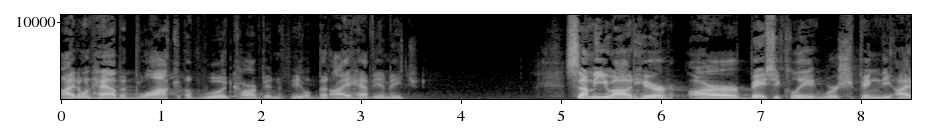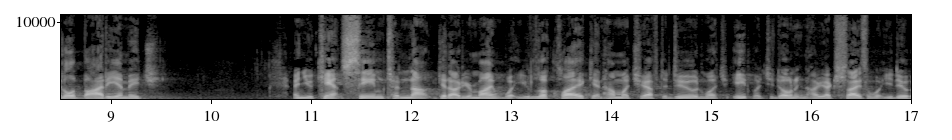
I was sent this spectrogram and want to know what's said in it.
I don't have a block of wood carved in the field, but I have image. Some of you out here are basically worshiping the idol of body image. And you can't seem to not get out of your mind what you look like and how much you have to do and what you eat, what you don't eat, and how you exercise and what you do.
